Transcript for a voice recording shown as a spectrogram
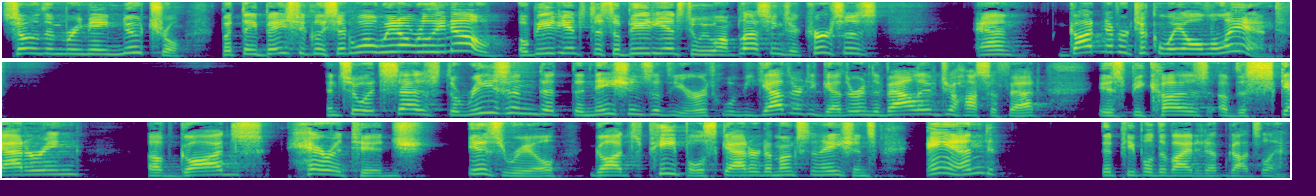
Some of them remained neutral, but they basically said, well, we don't really know. Obedience, disobedience, do we want blessings or curses? And God never took away all the land. And so it says the reason that the nations of the earth will be gathered together in the valley of Jehoshaphat is because of the scattering of God's heritage, Israel, God's people scattered amongst the nations, and that people divided up God's land.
